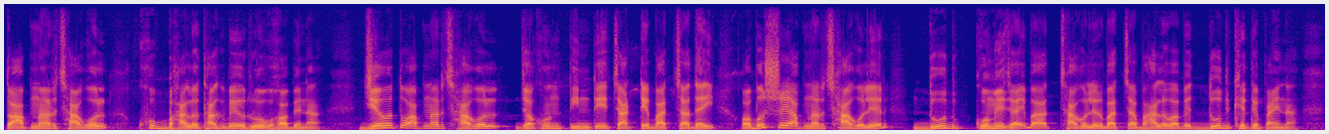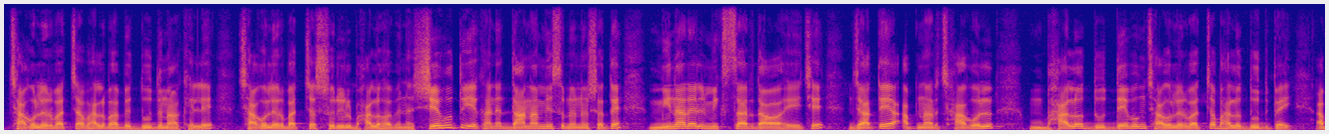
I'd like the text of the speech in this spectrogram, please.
তো আপনার ছাগল খুব ভালো থাকবে, রোগ হবে না। যেহেতু আপনার ছাগল যখন তিনটে, চারটে বাচ্চা দেয়, অবশ্যই আপনার ছাগলের দুধ কমে যায় বা ছাগলের বাচ্চা ভালোভাবে দুধ খেতে পায় না। ছাগলের বাচ্চা ভালোভাবে দুধ না খেলে ছাগলের বাচ্চার শরীর ভালো হবে না। সেহেতু এখানে দানা মিশ্রণের সাথে মিনারেল মিক্সার দেওয়া হয়েছে যাতে আপনার ছাগল ভালো দুধ দেয় এবং ছাগলের বাচ্চা ভালো দুধ পায়। আর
